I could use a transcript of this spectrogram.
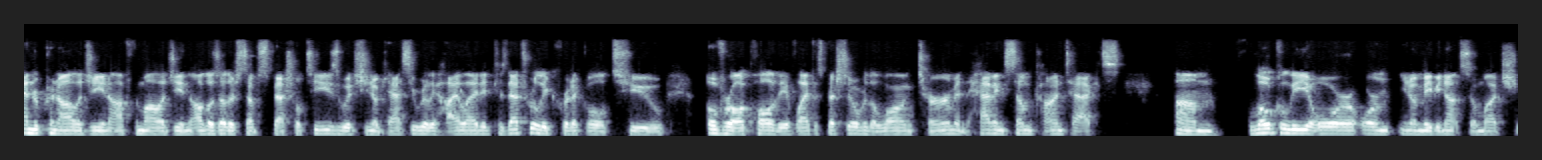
endocrinology and ophthalmology and all those other subspecialties which you know cassie really highlighted because that's really critical to overall quality of life especially over the long term and having some contacts um locally or or you know maybe not so much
